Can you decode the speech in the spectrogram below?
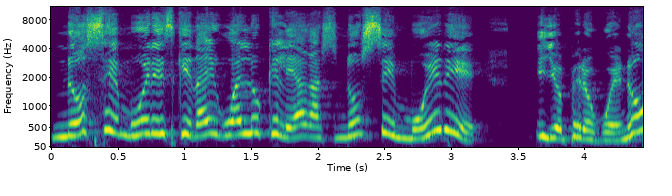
No se muere, es que da igual lo que le hagas, no se muere. Y yo, pero bueno.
